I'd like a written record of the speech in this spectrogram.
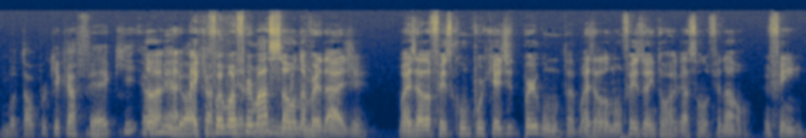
Vou botar o porquê café, que é Não, o melhor é que foi uma afirmação, na verdade. Mas ela fez com um porquê de pergunta. Mas ela não fez a interrogação no final. Enfim.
